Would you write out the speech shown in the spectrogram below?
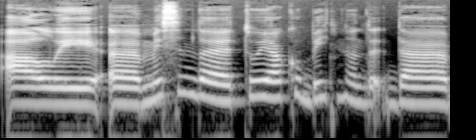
Ali e, mislim da je tu jako bitno da, da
